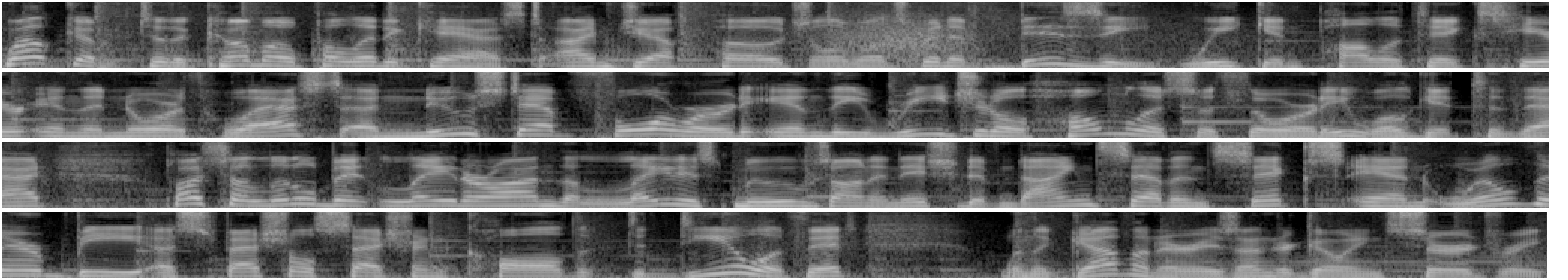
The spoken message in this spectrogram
Welcome to the KOMO Politicast. I'm Jeff Pohjola. Well, it's been a busy week in politics here in the Northwest. A new step forward in the Regional Homeless Authority. We'll get to that. Plus, a little bit later on, the latest moves on Initiative 976. And will there be a special session called to deal with it? When the governor is undergoing surgery.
